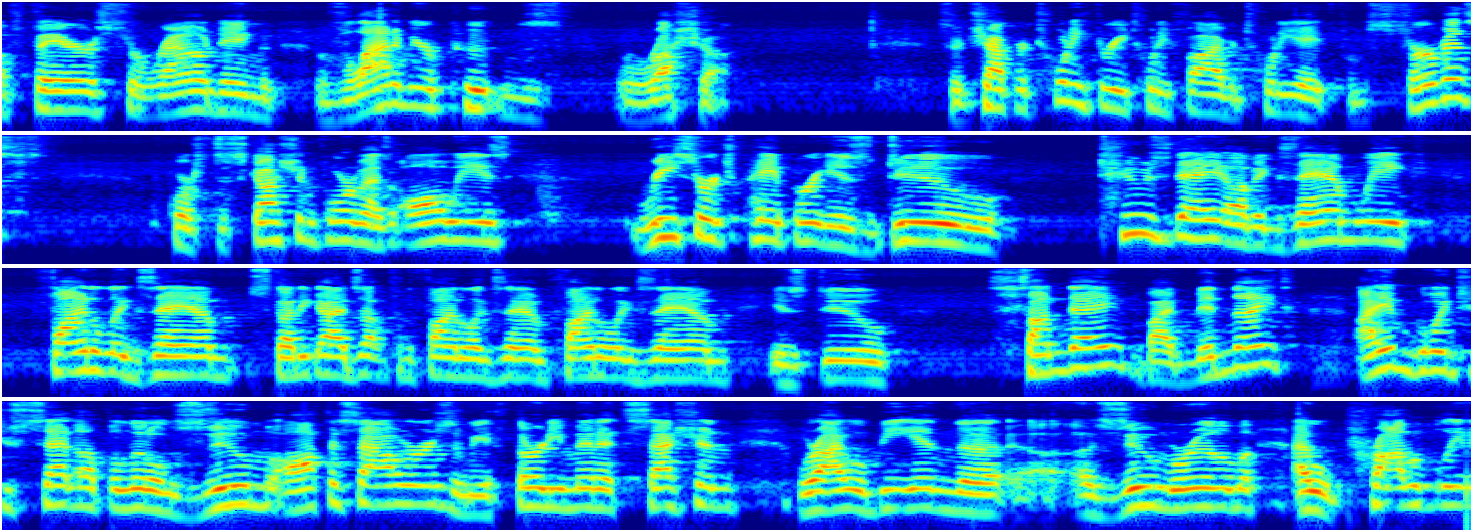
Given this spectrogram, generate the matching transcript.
affairs surrounding Vladimir Putin's Russia. So chapter 23, 25, and 28 from service. Course, discussion forum as always. Research paper is due Tuesday of exam week. Final exam, study guides up for the final exam. Final exam is due Sunday by midnight. I am going to set up a little Zoom office hours. It'll be a 30 minute session where I will be in the uh, Zoom room. I will probably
